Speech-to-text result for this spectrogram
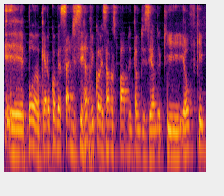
É, bom, eu quero começar dizendo, e começar nos papos então dizendo que eu fiquei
